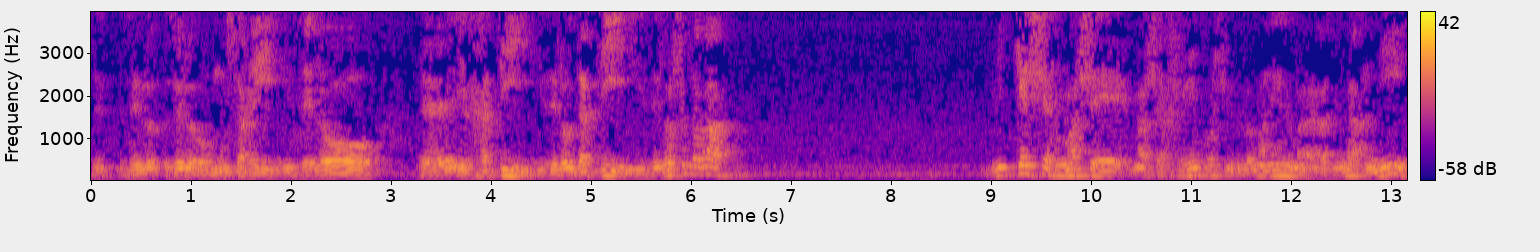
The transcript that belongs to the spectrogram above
זה, זה, לא, זה לא מוסרי, זה לא אה, הלכתי, זה לא דתי, זה לא שום דבר. בלי קשר למה מה שאחרים חושבים, לא מעניין מה, אני אומר, אני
